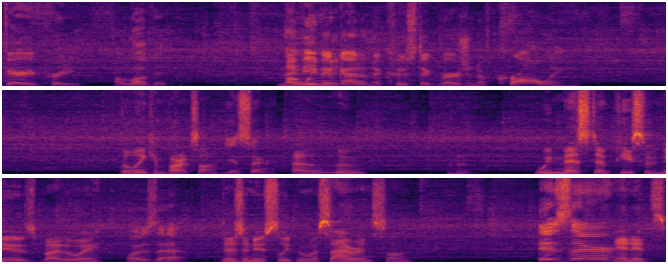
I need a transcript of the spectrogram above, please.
very pretty. I love it. And Oh, they've we even got an acoustic version of "Crawling." The Linkin Park song. Yes, sir. Oh. Mm-hmm. We missed a piece of news, by the way. What is that? There's a new Sleeping with Sirens song, Is there? and it's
